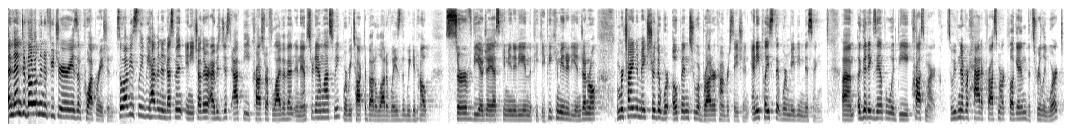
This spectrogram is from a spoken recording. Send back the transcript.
and then development of future areas of cooperation. So obviously we have an investment in each other. I was just at the Crossref Live event in Amsterdam last week where we talked about a lot of ways that we can help serve the OJS community and the PKP community in general. And we're trying to make sure that we're open to a broader conversation, any place that we're maybe missing. Um, a good example would be Crossmark. So we've never had a Crossmark plugin that's really worked.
